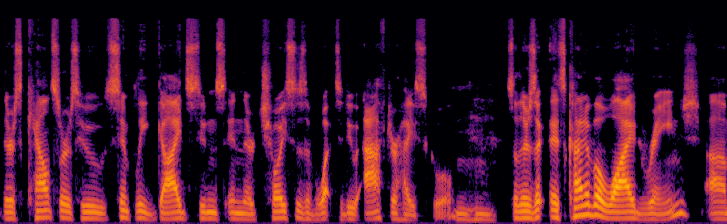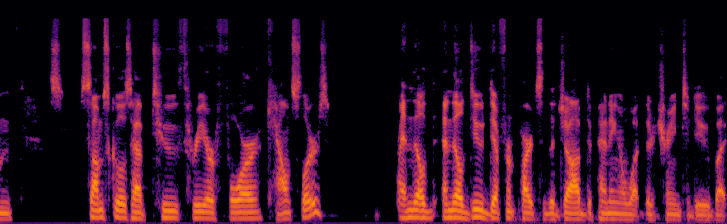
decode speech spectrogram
there's counselors who simply guide students in their choices of what to do after high school. Mhm. So there's a, it's kind of a wide range. Um, some schools have two, three, or four counselors, and they'll and they'll do different parts of the job depending on what they're trained to do. But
